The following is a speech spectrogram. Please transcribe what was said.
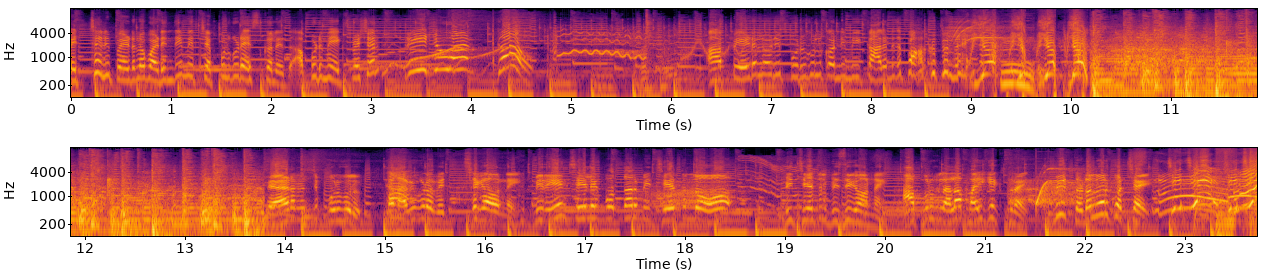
వెచ్చని పేడలో పడింది. మీరు చెప్పులు కూడా వేసుకోలేదు. అప్పుడు మీ expression three two one go ఆ పేడలోని పురుగులు కొన్ని మీ కాళ్ళ మీద పాకుతున్నాయి. పేడ నుంచి పురుగులు. కానీ అవి కూడా వెచ్చగా ఉన్నాయి. మీరు ఏం చేయలేకపోతున్నారు? మీ చేతుల్లో మీ చేతులు బిజీగా ఉన్నాయి. ఆ పురుగులు అలా పైకి ఎక్కుతున్నాయి. మీ తొడల వరకు వచ్చాయి. చిచి, చిచి.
